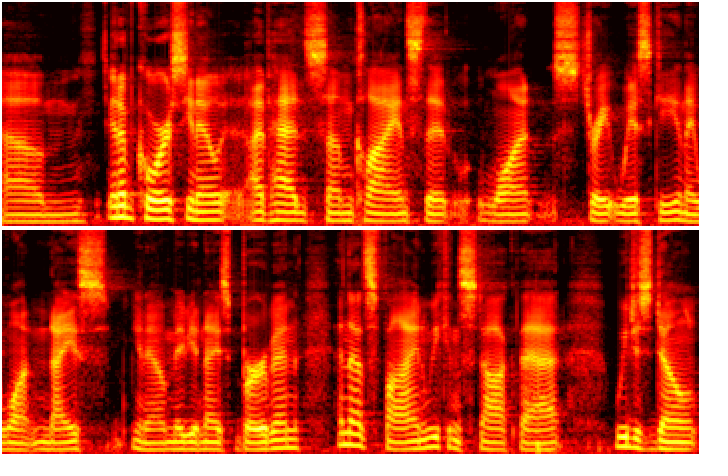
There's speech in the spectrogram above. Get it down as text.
um, and of course, you know, I've had some clients that want straight whiskey and they want nice, you know, maybe a nice bourbon, and that's fine. We can stock that. We just don't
